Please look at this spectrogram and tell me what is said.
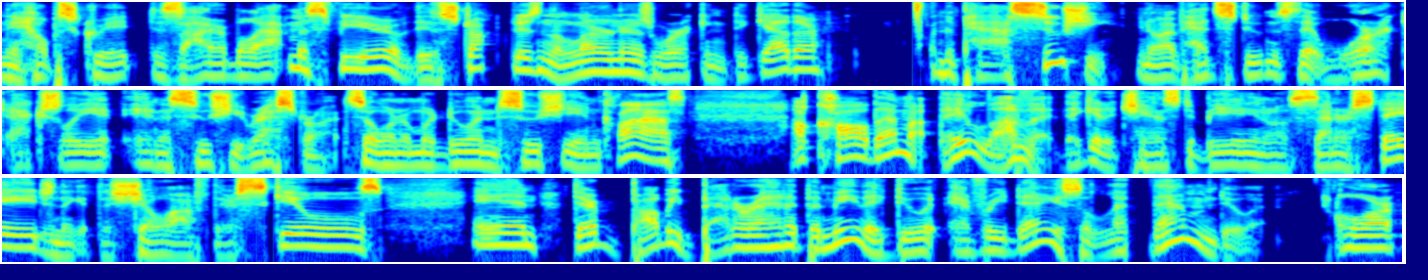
And it helps create desirable atmosphere of the instructors and the learners working together in the past sushi. You know, I've had students that work actually in a sushi restaurant. So when we're doing sushi in class, I'll call them up. They love it. They get a chance to be, you know, center stage and they get to show off their skills. And they're probably better at it than me. They do it every day. So let them do it. Or,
